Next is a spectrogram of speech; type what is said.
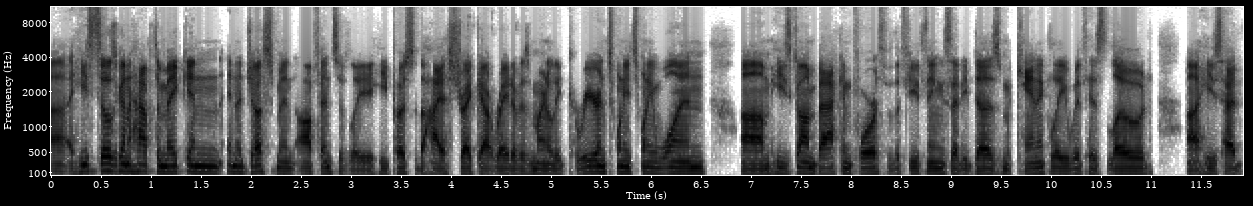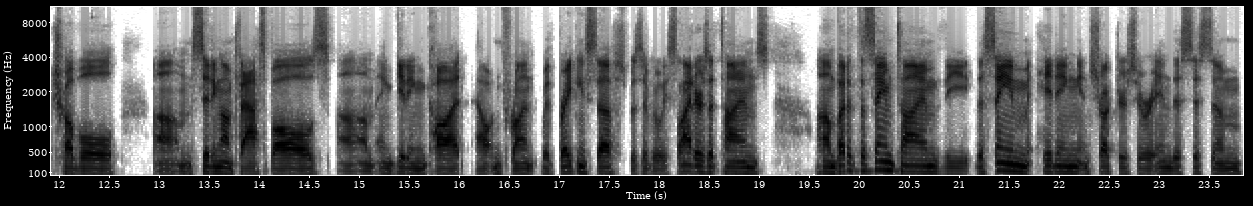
uh, he still is going to have to make an, an adjustment offensively. He posted the highest strikeout rate of his minor league career in 2021. Um, he's gone back and forth with a few things that he does mechanically with his load. Uh, he's had trouble um, sitting on fastballs um, and getting caught out in front with breaking stuff, specifically sliders at times. Um, but at the same time, the the same hitting instructors who are in this system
